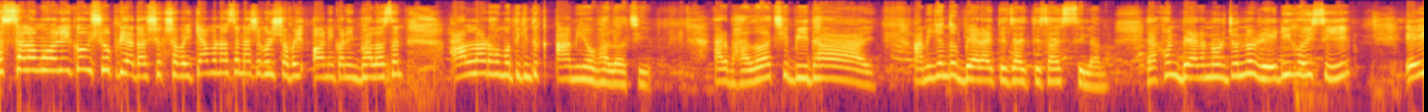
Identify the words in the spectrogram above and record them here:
আসসালামু আলাইকুম, সুপ্রিয়া দর্শক, সবাই কেমন আছেন? আশা করি সবাই অনেক অনেক ভালো আছেন। আল্লাহর রহমতে কিন্তু আমিও ভালো আছি। আর ভালো আছি বিধায়। আমি কিন্তু বেড়াইতে যাইতে চাইছিলাম এখন বেড়ানোর জন্য রেডি হয়েছি এই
